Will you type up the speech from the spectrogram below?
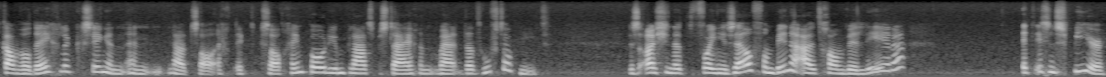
kan wel degelijk zingen. En nou, het zal echt, ik, zal geen podiumplaats bestijgen, maar dat hoeft ook niet. Dus als je het voor jezelf van binnenuit gewoon wil leren, het is een spier,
